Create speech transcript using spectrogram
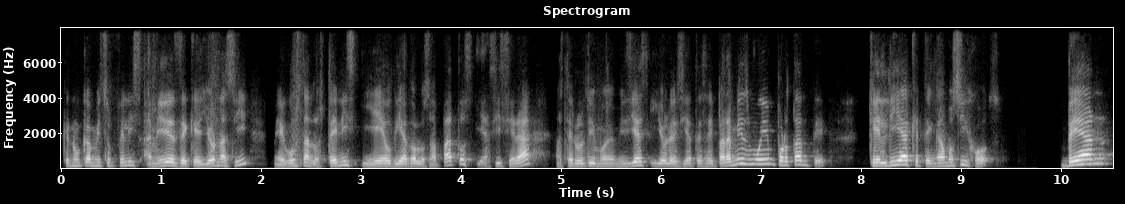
que nunca me hizo feliz. A mí desde que yo nací me gustan los tenis y he odiado los zapatos y así será hasta el último de mis días. Y yo le decía a Tessa, y para mí es muy importante que el día que tengamos hijos vean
